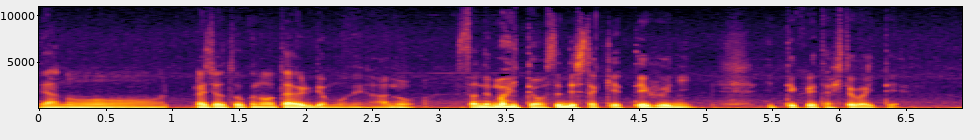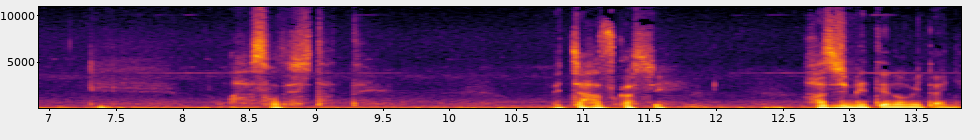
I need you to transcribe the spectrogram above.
であの、ラジオトークのお便りでもねあの3年前言ってませんでしたっけっていうふうに言ってくれた人がいて。あそうでしたって。めっちゃ恥ずかしい。初めてのみたいに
